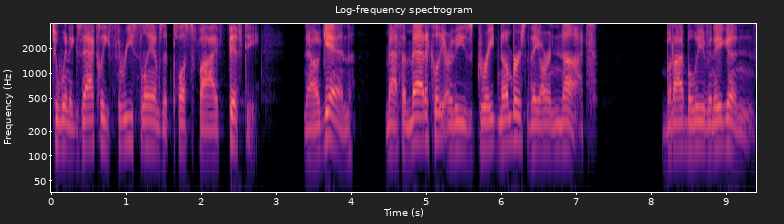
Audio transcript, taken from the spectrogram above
to win exactly three slams at plus 550. Now, again, mathematically, are these great numbers? They are not. But I believe in Iga, and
